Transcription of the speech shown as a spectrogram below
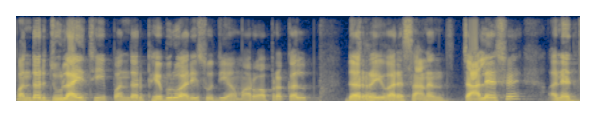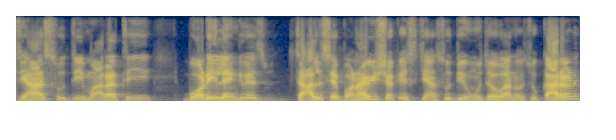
પંદર જુલાઈથી પંદર ફેબ્રુઆરી સુધી અમારો આ પ્રકલ્પ દર રવિવારે સાણંદ ચાલે છે. અને જ્યાં સુધી મારાથી બોડી લેંગ્વેજ ચાલશે, ભણાવી શકીશ ત્યાં સુધી હું જવાનો છું. કારણ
